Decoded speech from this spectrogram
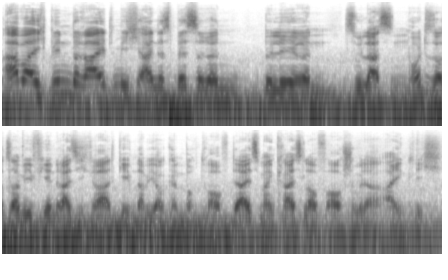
Aber ich bin bereit, mich eines Besseren belehren zu lassen. Heute soll es irgendwie 34 Grad geben, da habe ich auch keinen Bock drauf. Da ist mein Kreislauf auch schon wieder eigentlich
